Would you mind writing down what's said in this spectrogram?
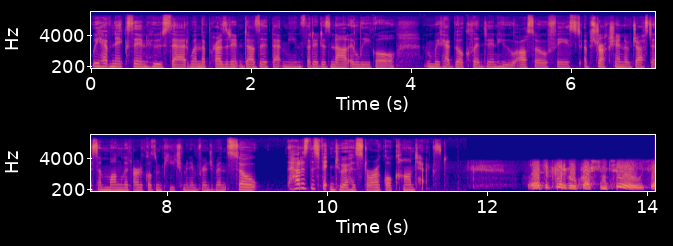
We have Nixon who said when the president does it, that means that it is not illegal. And we've had Bill Clinton who also faced obstruction of justice among the articles impeachment infringements. So, how does this fit into a historical context? Well, that's a critical question too. So,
